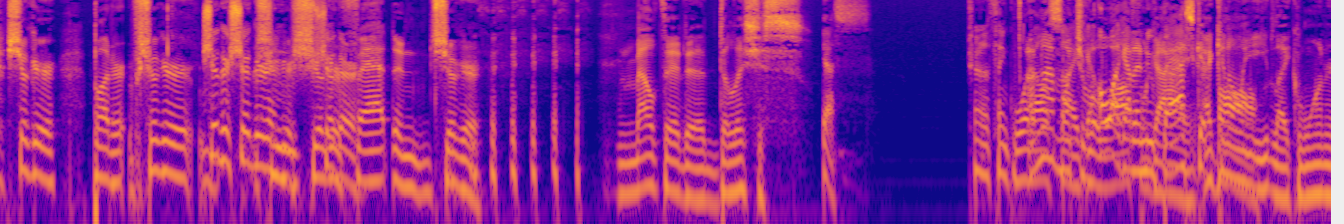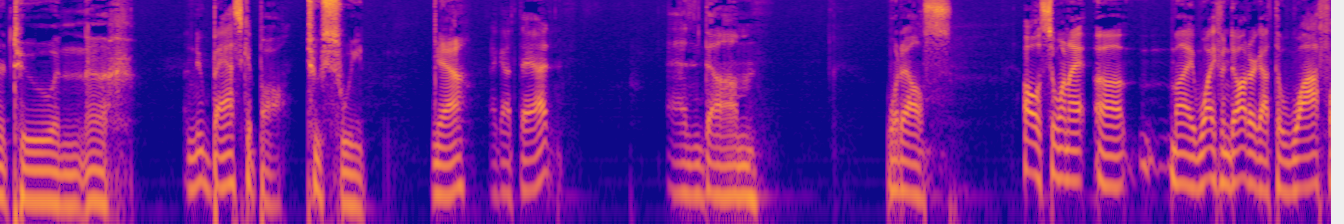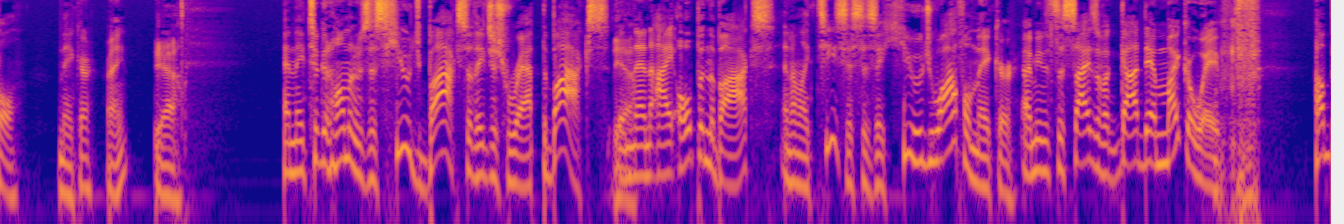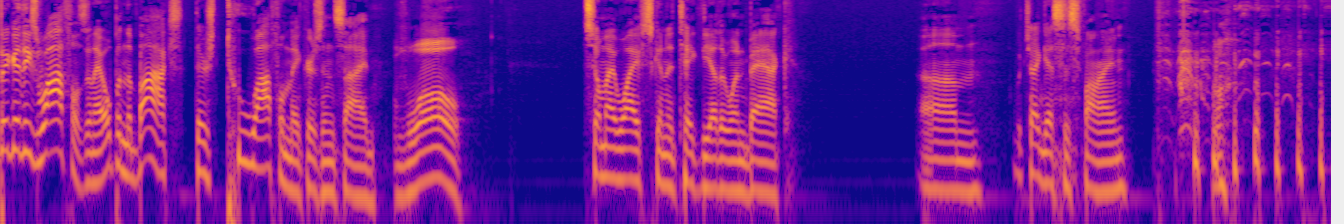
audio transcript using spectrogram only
sugar, butter, sugar, Sugar, sugar, sugar, and sugar, sugar. fat, and sugar. Melted, uh, delicious. Yes. Trying to think what I'm else not much I of a got. Oh, I got a waffle new guy. basketball. I can only eat like one or two, and uh, a new basketball. too sweet. Yeah. I got that. And um, what else? Oh, so when I uh, my wife and daughter got the waffle maker, right? Yeah. And they took it home and it was this huge box, so they just wrapped the box. Yeah. And then I opened the box and I'm like, geez, this is a huge waffle maker. I mean, it's the size of a goddamn microwave. How big are these waffles? And I open the box, there's two waffle makers inside. Whoa. So my wife's going to take the other one back, um, which I guess is fine.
